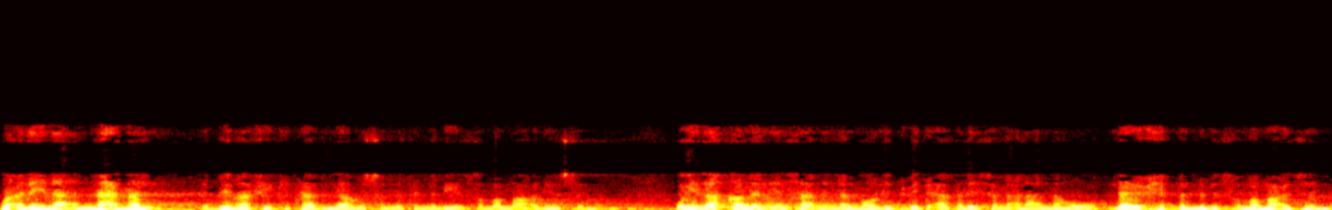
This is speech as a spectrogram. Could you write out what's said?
وعلينا أن نعمل بما في كتاب الله وسنة النبي صلى الله عليه وسلم. وإذا قال الإنسان إن المولد بدعة فليس معناه أنه لا يحب النبي صلى الله عليه وسلم.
